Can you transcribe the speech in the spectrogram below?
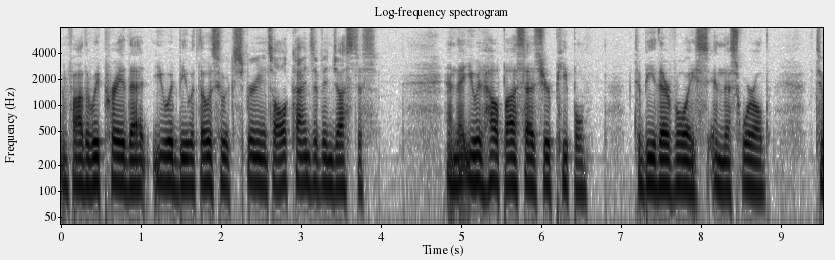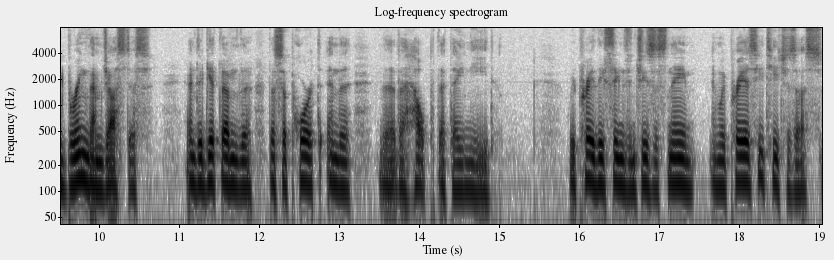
And Father, we pray that you would be with those who experience all kinds of injustice and that you would help us as your people to be their voice in this world, to bring them justice, and to get them the, the support and the, the, the help that they need. We pray these things in Jesus' name, and we pray as He teaches us.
